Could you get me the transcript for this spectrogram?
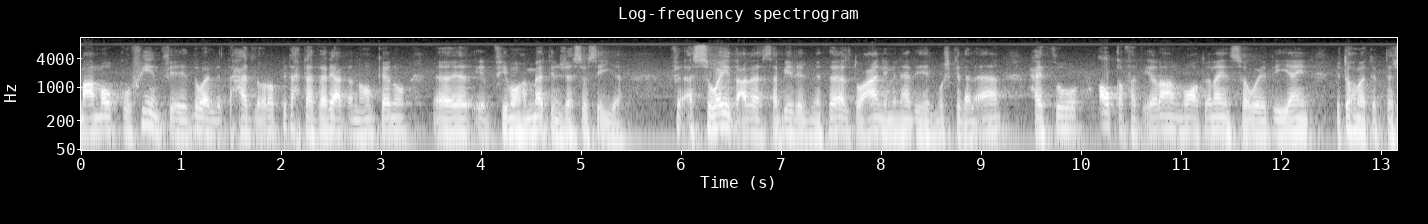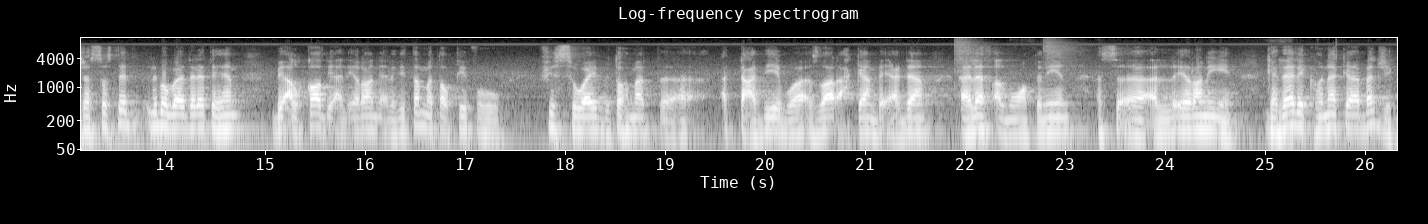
مع موقوفين في دول الاتحاد الأوروبي تحت ذريعة أنهم كانوا آه، في مهمات جاسوسية. في السويد على سبيل المثال تعاني من هذه المشكلة الآن حيث أوقفت إيران مواطنين سويديين بتهمة التجسس لمبادرتهم بالقاضي الإيراني الذي تم توقيفه في السويد بتهمة آه، التعذيب وإصدار أحكام بإعدام آلاف المواطنين آه، الإيرانيين. كذلك هناك بلجيكا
